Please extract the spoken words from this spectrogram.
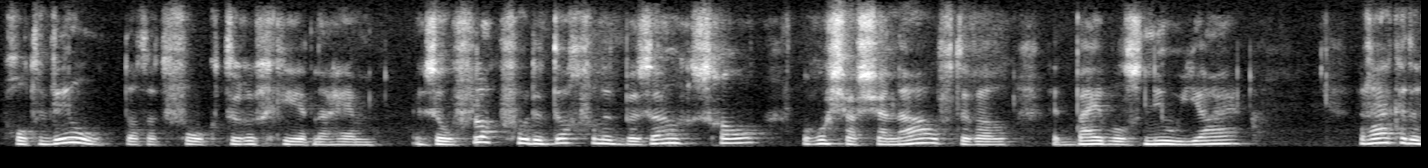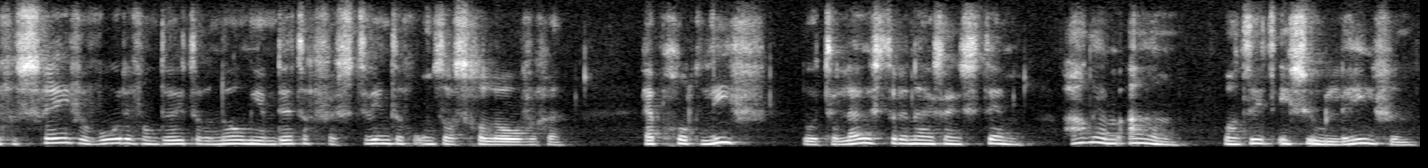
God wil dat het volk terugkeert naar hem. En zo vlak voor de dag van het bezuingeschal, Rosh Hashanah, oftewel het Bijbels nieuwjaar, raken de geschreven woorden van Deuteronomium 30 vers 20 ons als gelovigen. Heb God lief door te luisteren naar zijn stem. Hang hem aan, want dit is uw leven.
